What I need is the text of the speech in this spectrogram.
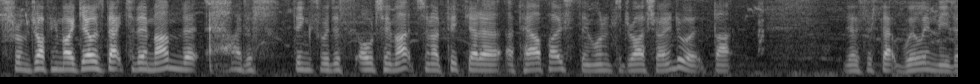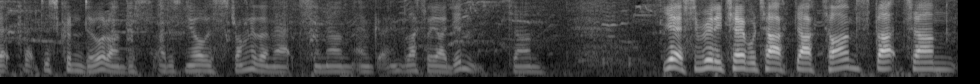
from dropping my girls back to their mum that I just things were just all too much and I picked out a, a power post and wanted to drive straight into it but there was just that will in me that, that just couldn't do it. I'm just I just knew I was stronger than that, and, um, and, and luckily I didn't. Um, yeah, some really terrible dark dark times, but um,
